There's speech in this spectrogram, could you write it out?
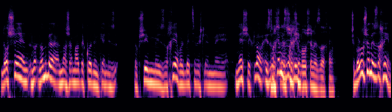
לא ש... לא, לא נדבר על מה שאמרת קודם, כן, לובשים אזרחי, אבל בעצם יש להם אה, נשק. לא, אזרחים אזרחים. כשברור שהם אזרחים. כשברור שהם אזרחים.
